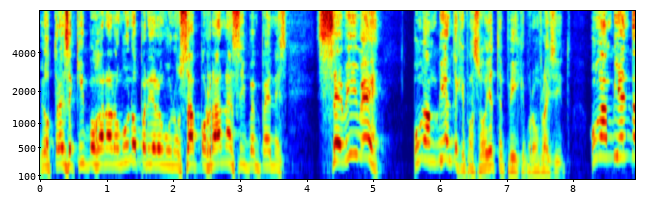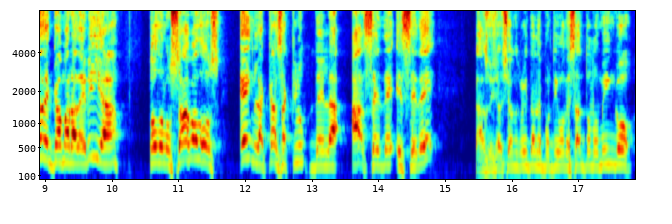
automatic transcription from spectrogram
Los tres equipos ganaron uno, perdieron uno. Sapos, ranas y pempenes. Se vive un ambiente que pasó hoy este pique por un flycito. Un ambiente de camaradería todos los sábados en la Casa Club de la ACDSD, la Asociación de Cronistas Deportivos de Santo Domingo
